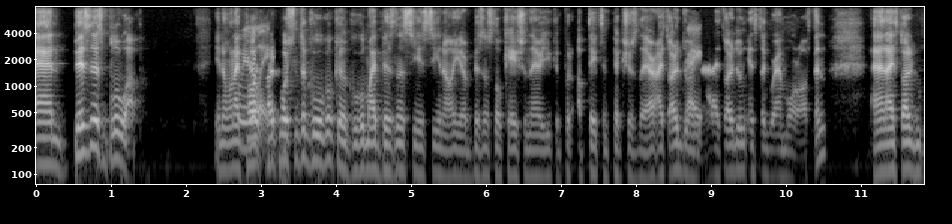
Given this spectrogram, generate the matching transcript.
And business blew up. You know, when I, post, I post into Google, Google my business, you see, you know, your business location there. You can put updates and pictures there. I started doing Right. that. I started doing Instagram more often, and I started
